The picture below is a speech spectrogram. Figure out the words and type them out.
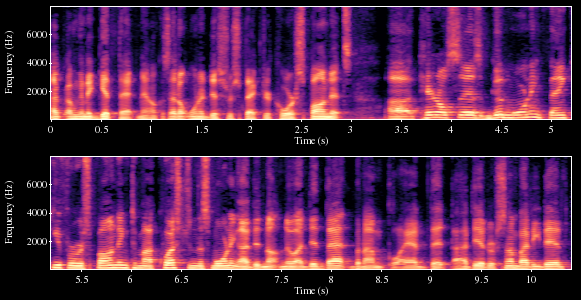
I'm going to get that now because I don't want to disrespect your correspondence. Uh, Carol says, Good morning. Thank you for responding to my question this morning. I did not know I did that, but I'm glad that I did or somebody did.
